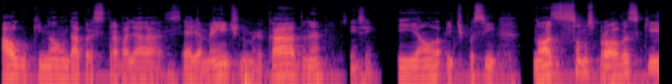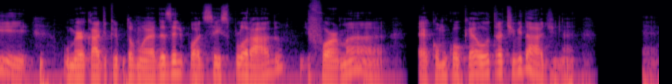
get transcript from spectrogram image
algo que não dá para se trabalhar seriamente no mercado, né? Sim, sim. E, é e, tipo assim, nós somos provas que o mercado de criptomoedas ele pode ser explorado de forma é como qualquer outra atividade, né? É,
